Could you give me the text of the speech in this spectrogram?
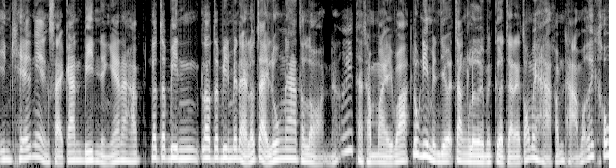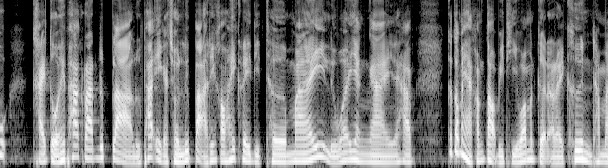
in case อย่างสายการบินอย่างเงี้ยนะครับ เราจะบินเราจะบินไปไหนเราจ่ายล่วงหน้าตลอดนะ เอ้ยแต่ทำไมว่าลูกหนี้มันเยอะจังเลย มันเกิดจากอะไรต้องไปหาคำถามว่า เอ้ยเขาขายตั๋วให้ภาครัฐหรือเปล่า หรือภาคเอกชนหรือเปล่าที่เขาให้ credit term ไหมหรือว่ายังไงนะครับ ก็ต้องไปหาคำตอบอีกทีว่ามันเกิดอะไรขึ้นทำไม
